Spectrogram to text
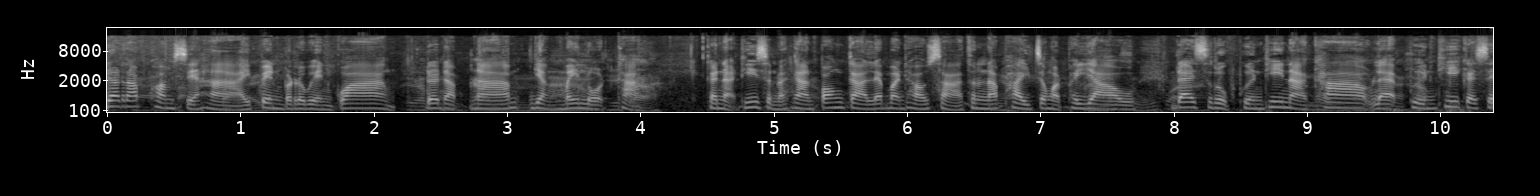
ได้รับความเสียหายเป็นบริเวณกว้าง ระดับน้ำยังไม่ลดค่ะขณะที่สำนักงานป้องกันและบรรเทาสาธารณภัยจังหวัดพะเยา ได้สรุปพื้นที่นาข้าวและพื้นที่เกษ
